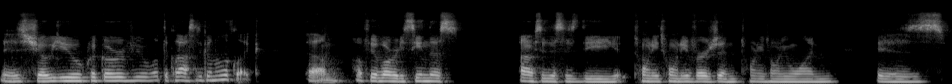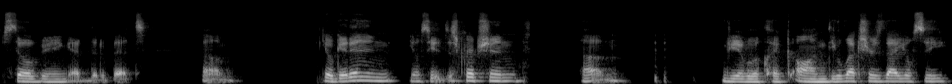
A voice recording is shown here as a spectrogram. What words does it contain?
is show you a quick overview of what the class is going to look like. Um, hopefully you've already seen this. Obviously, this is the 2020 version. 2021 is still being edited a bit. Um, you'll get in, you'll see the description. Um, you'll be able to click on the lectures that you'll see.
